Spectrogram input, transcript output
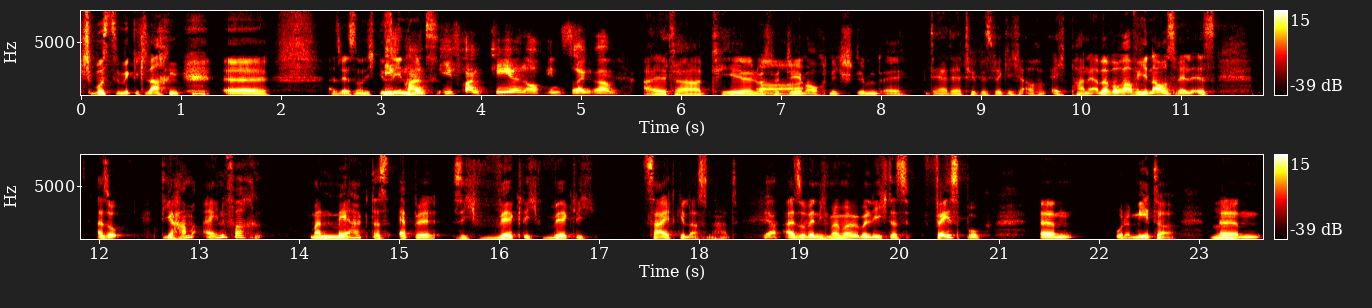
ich musste wirklich lachen. Äh, also wer es noch nicht gesehen wie Frank, hat. Wie Frank Thelen auf Instagram. Alter, Thelen, was oh, mit dem auch nicht stimmt, ey. Der, der Typ ist wirklich auch echt Panne. Aber worauf ich hinaus will, ist, also, die haben einfach, man merkt, dass Apple sich wirklich, wirklich Zeit gelassen hat. Ja. Also, wenn ich mir mal überlege, dass Facebook ähm, oder Meta mhm. ähm,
